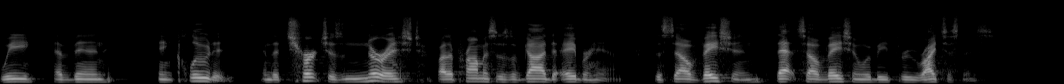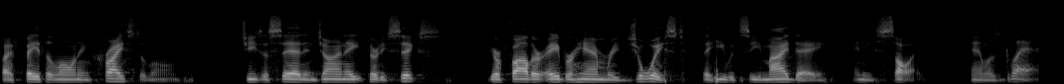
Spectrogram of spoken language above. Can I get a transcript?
we have been included. And the church is nourished by the promises of God to Abraham. The salvation, that salvation would be through righteousness, by faith alone in Christ alone. Jesus said in John 8 36, your father Abraham rejoiced that he would see my day, and he saw it and was glad.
